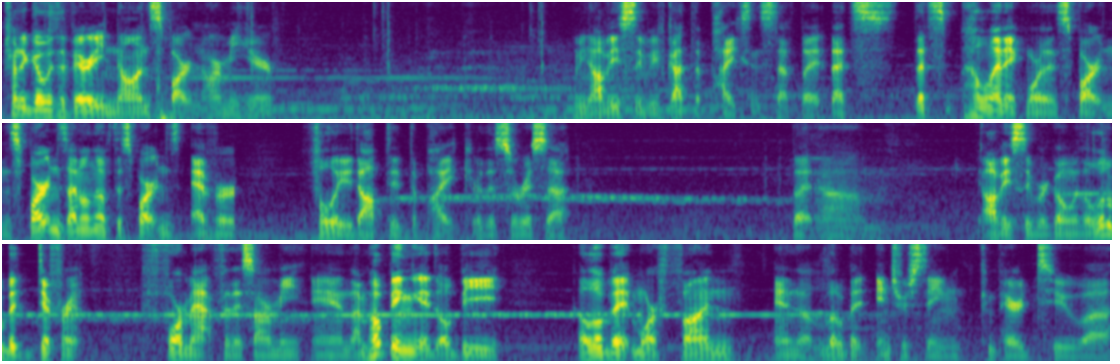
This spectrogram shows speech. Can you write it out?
trying to go with a very non-Spartan army here. I mean, obviously we've got the pikes and stuff, but that's that's Hellenic more than Spartan. The Spartans, I don't know if the Spartans ever fully adopted the pike or the sarissa. But um, obviously we're going with a little bit different format for this army, and I'm hoping it'll be a little bit more fun and a little bit interesting compared to uh,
